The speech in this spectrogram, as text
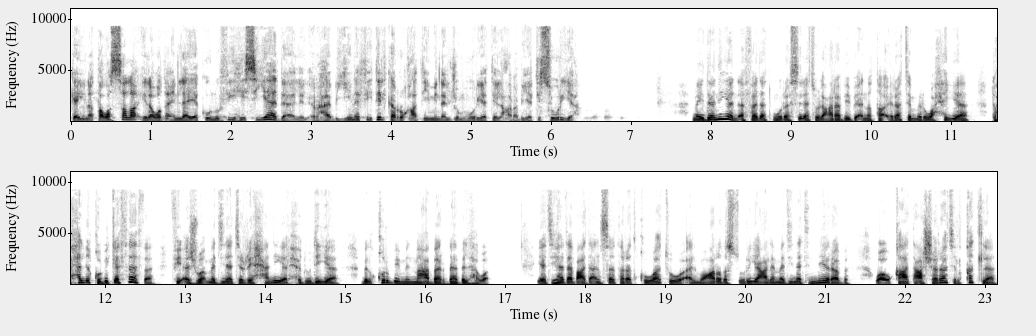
كي نتوصل إلى وضع لا يكون فيه سيادة للإرهابيين في تلك الرقعة من الجمهورية العربية السورية. ميدانيا أفادت مراسلة العرب بأن طائرات مروحية تحلق بكثافة في أجواء مدينة الريحانية الحدودية بالقرب من معبر باب الهواء. يأتي هذا بعد أن سيطرت قوات المعارضة السورية على مدينة النيرب وأوقعت عشرات القتلى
